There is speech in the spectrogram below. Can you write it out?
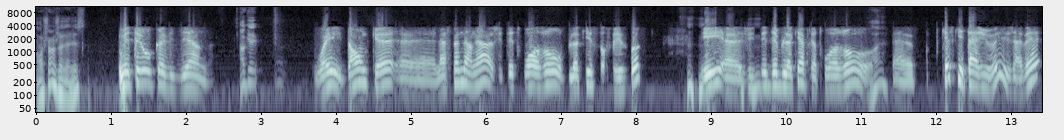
on change de registre. Météo covidienne. OK. Oui, donc euh, la semaine dernière, j'étais trois jours bloqué sur Facebook et euh, j'ai été débloqué après trois jours. Euh, qu'est-ce qui est arrivé? J'avais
